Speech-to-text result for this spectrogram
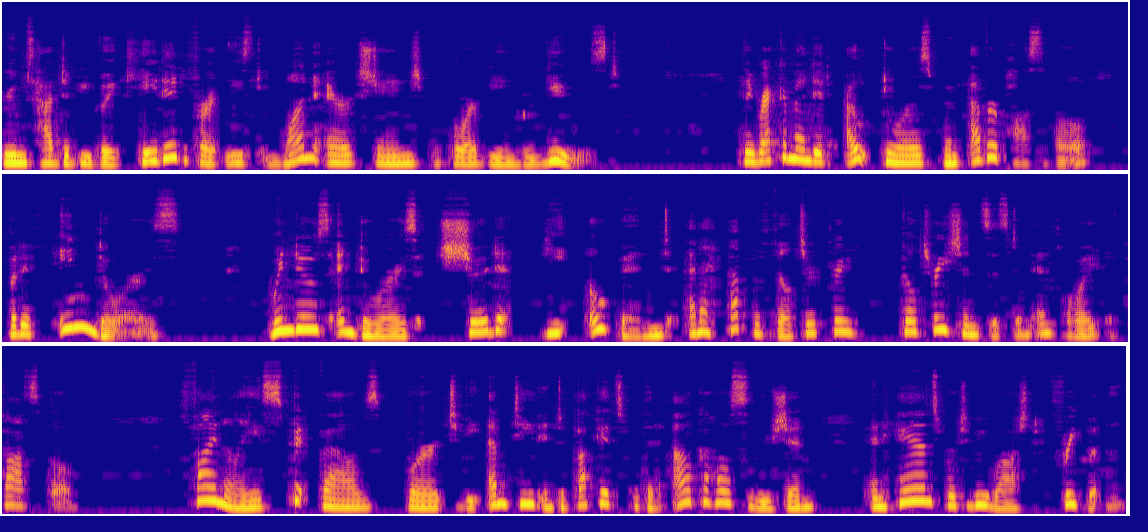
Rooms had to be vacated for at least one air exchange before being reused. They recommended outdoors whenever possible, but if indoors, windows and doors should be opened and a HEPA filter filtration system employed if possible. Finally, spit valves were to be emptied into buckets with an alcohol solution and hands were to be washed frequently.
